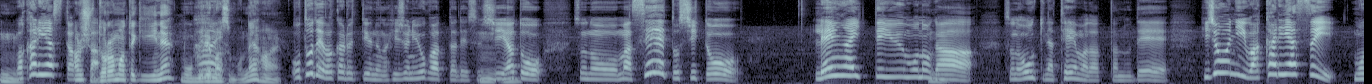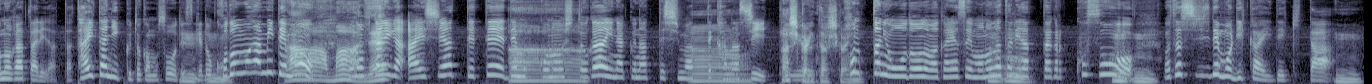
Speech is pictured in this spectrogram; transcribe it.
うん。分かりやすかった、ある種ドラマ的にねもう見れますもんね。はい、音で分かるっていうのが非常に良かったですし、うんうん。あとその、まあ、生と死と恋愛っていうものが、その大きなテーマだったので非常に分かりやすい物語だった「タイタニック」とかもそうですけど、うんうん。子供が見ても、この2人が愛し合っててでもこの人がいなくなってしまって悲しいっていう確かに確かに。本当に王道の分かりやすい物語だったからこそ、うんうん私でも理解できた、うん。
